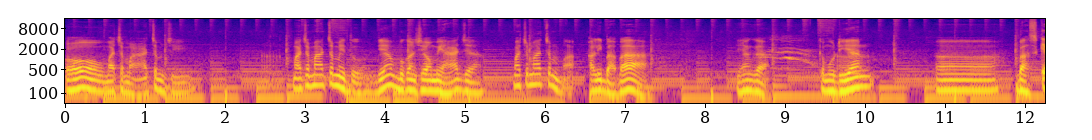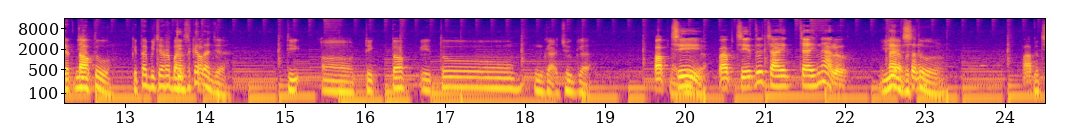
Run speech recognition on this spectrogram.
Oh, macam-macam sih. Macam-macam itu. Dia bukan Xiaomi aja. Macam-macam Alibaba. Ya enggak. Kemudian eh, basketnya TikTok. itu. Kita bicara basket TikTok. aja. Di eh, TikTok itu enggak juga. PUBG, PUBG itu Chi- China loh. Iya Tencent. betul. PUBG.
